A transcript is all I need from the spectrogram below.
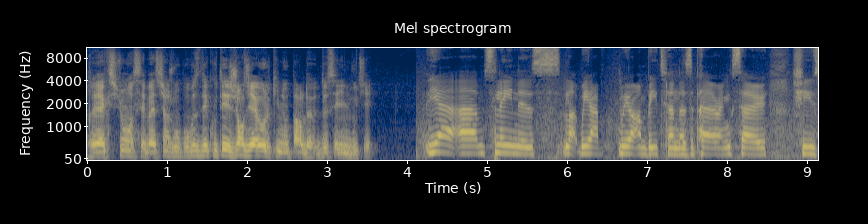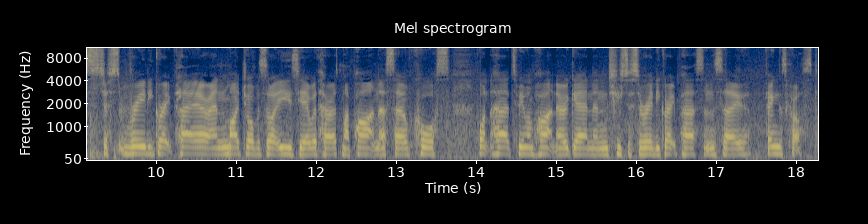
réaction, Sébastien, je vous propose d'écouter Georgia Hall qui nous parle de Céline Boutier. Yeah, um, Celine is like we have we are unbeaten as a pairing, so she's just a really great player, and my job is a lot easier with her as my partner. So of course, want her to be my partner again, and she's just a really great person. So fingers crossed.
